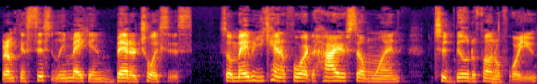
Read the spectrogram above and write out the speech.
But I'm consistently making better choices. So maybe you can't afford to hire someone to build a funnel for you,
